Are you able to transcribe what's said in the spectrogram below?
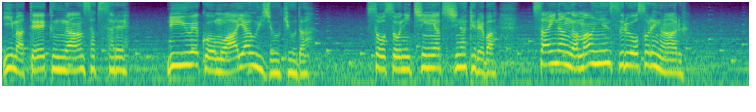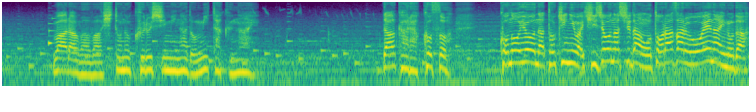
今帝君が暗殺されリーユエコーも危うい状況だ。早々に鎮圧しなければ災難が蔓延する恐れがある。わらわは人の苦しみなど見たくない。だからこそこのような時には非常な手段を取らざるを得ないのだ。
